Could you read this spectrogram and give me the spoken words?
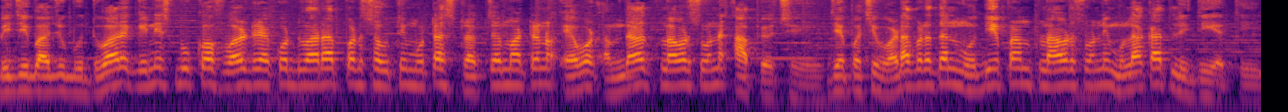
બીજી બાજુ બુધવારે Guinness book of world record દ્વારા પણ સૌથી મોટા સ્ટ્રક્ચર માટેનો એવોર્ડ અમદાવાદ ફ્લાવર શોને આપ્યો છે. જે પછી વડાપ્રધાન મોદીએ પણ ફ્લાવર શોની મુલાકાત લીધી હતી.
